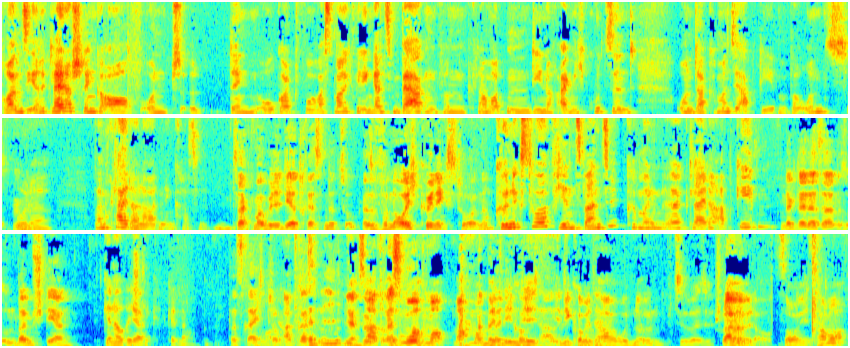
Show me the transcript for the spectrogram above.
räumen sie ihre Kleiderschränke auf und äh, denken, oh Gott, wo, was mache ich mit den ganzen Bergen von Klamotten, die noch eigentlich gut sind. Und da kann man sie abgeben, bei uns oder beim Kleiderladen in Kassel. Sag mal bitte die Adressen dazu. Also von euch Königstor, ne? Königstor 24 kann man äh, Kleider abgeben. Und der Kleidersaal ist unten beim Stern. Genau, richtig. Ja, genau. Das reicht schon. Adressen, Ja, so Adressen machen wir, machen wir mit In die in die, Kommentare. in die Kommentare unten, oder beziehungsweise schreiben wir mit auf. So, jetzt haben wir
